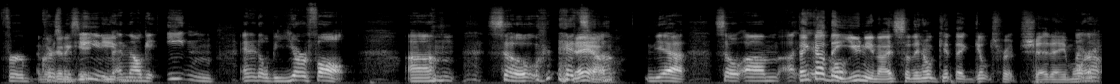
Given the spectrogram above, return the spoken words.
for Christmas Eve, eaten." and they'll get eaten, and it'll be your fault." Um, so it's, Damn. uh, yeah. So um, uh, Thank God they unionized so they don't get that guilt trip shit I anymore. know,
